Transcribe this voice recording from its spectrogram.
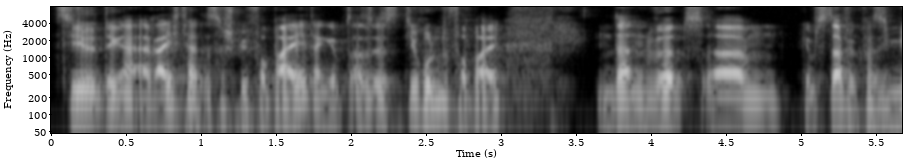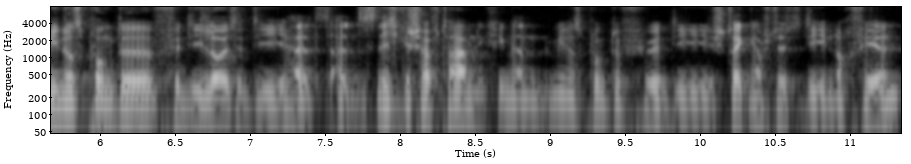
Zieldinger erreicht hat, ist das Spiel vorbei, dann gibt's also ist die Runde vorbei. Und dann wird, ähm, gibt es dafür quasi Minuspunkte für die Leute, die halt es nicht geschafft haben. Die kriegen dann Minuspunkte für die Streckenabschnitte, die noch fehlen.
